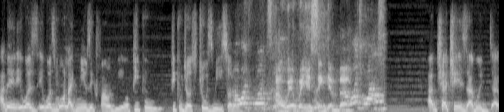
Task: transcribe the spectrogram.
I mean, it was it was more like music found me, or people people just chose me, sort of. And where were you singing then? Um, churches, I would uh,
